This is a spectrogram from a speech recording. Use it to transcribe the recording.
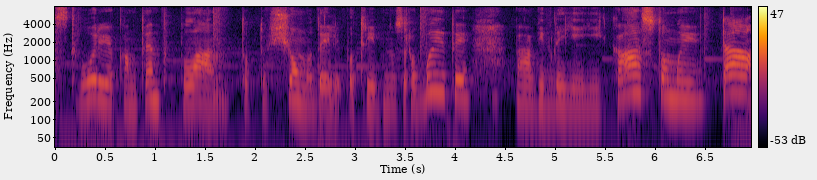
створює контент-план, тобто що моделі потрібно зробити, віддає їй кастоми та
